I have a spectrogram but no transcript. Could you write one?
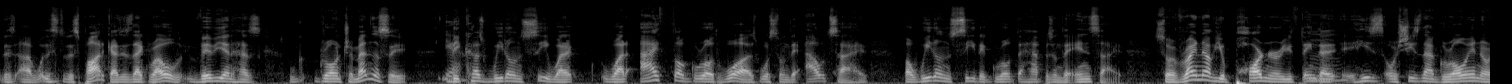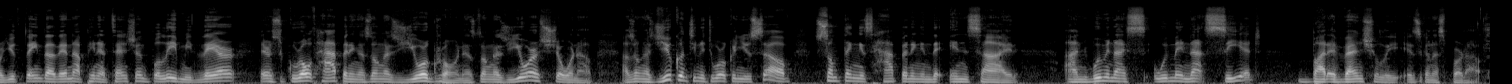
this uh, listen to this podcast is like, Raul, Vivian has grown tremendously Yeah. because we don't see what what I thought growth was was from the outside, but we don't see the growth that happens on the inside. So if right now if your partner you think that mm. he's or she's not growing or you think that they're not paying attention, believe me, there there's growth happening as long as you're growing, as long as you are showing up, as long as you continue to work on yourself, something is happening in the inside. And we may not we may not see it, but eventually it's gonna spurt out.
